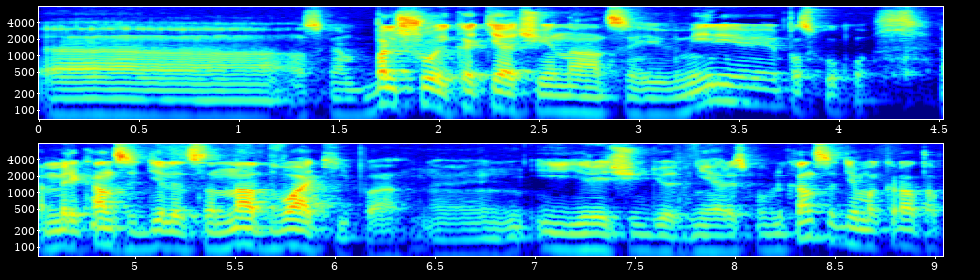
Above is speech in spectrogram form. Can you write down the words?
скажем, большой котячей нации в мире, поскольку американцы делятся на два типа. Э, и речь идет не о республиканцах-демократов,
